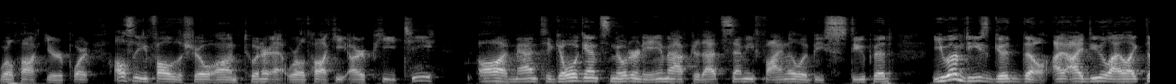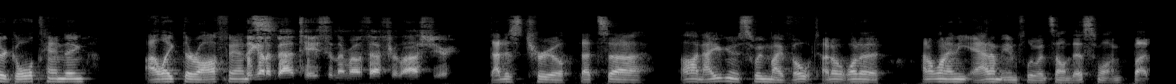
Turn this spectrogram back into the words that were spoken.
World Hockey Report. Also, you can follow the show on Twitter at World Hockey RPT. Oh man, to go against Notre Dame after that semifinal would be stupid. UMD's good though. I, I do. I like their goaltending. I like their offense. They got a bad taste in their mouth after last year. That is true. That's uh. Oh, now you're gonna swing my vote. I don't want to. I don't want any Adam influence on this one, but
